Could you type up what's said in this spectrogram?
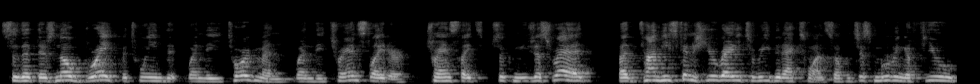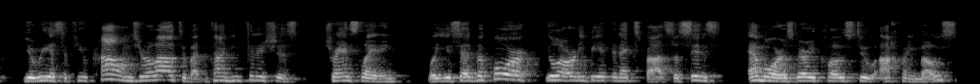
so that there's no break between the, when the Torgman, when the translator translates psukim you just read, by the time he's finished, you're ready to read the next one. So if it's just moving a few ureas, a few columns, you're allowed to. By the time he finishes translating what you said before, you'll already be at the next spot. So since Emor is very close to Achrei Mos,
